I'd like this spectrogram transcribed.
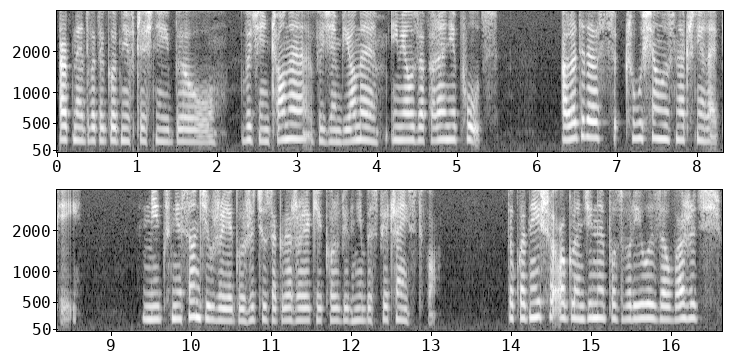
Adne dwa tygodnie wcześniej był wycieńczony, wyziębiony i miał zapalenie płuc, ale teraz czuł się znacznie lepiej. Nikt nie sądził, że jego życiu zagraża jakiekolwiek niebezpieczeństwo. Dokładniejsze oględziny pozwoliły zauważyć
